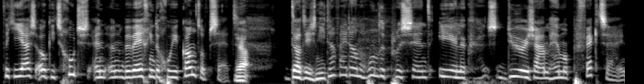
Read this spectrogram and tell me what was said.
dat je juist ook iets goeds en een beweging de goede kant op zet. Ja. Dat is niet dat wij dan 100% eerlijk, duurzaam, helemaal perfect zijn.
